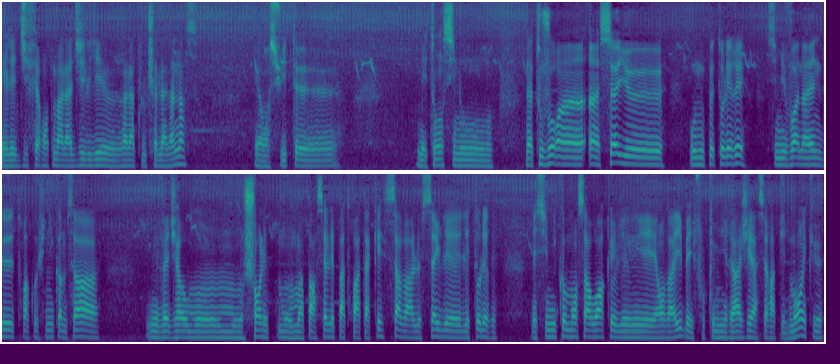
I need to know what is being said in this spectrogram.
et les différentes maladies liées euh, à la culture de l'ananas. Et ensuite, mettons, si nous on a toujours un, seuil euh, où nous peut tolérer. Si nous voit un, deux, trois cochenilles comme ça, il va déjà mon, champ, ma parcelle n'est pas trop attaquée, ça va, le seuil les, tolérer. Mais si il commence à voir que les envahis, ben, il faut que m'y réagisse assez rapidement et que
